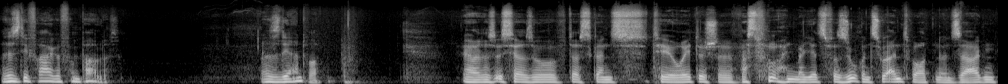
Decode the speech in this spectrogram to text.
Das ist die Frage von Paulus. Das ist die Antwort. Ja, das ist ja so das ganz Theoretische, was wir manchmal jetzt versuchen zu antworten und sagen,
